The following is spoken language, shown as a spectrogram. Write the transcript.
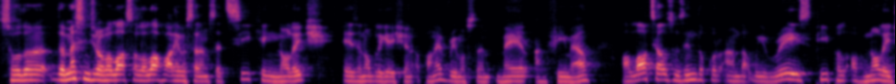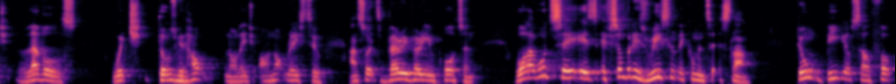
So the, the Messenger of Allah sallallahu wasallam said, seeking knowledge is an obligation upon every Muslim, male and female. Allah tells us in the Quran that we raise people of knowledge levels which those without knowledge are not raised to. And so it's very, very important. What I would say is if somebody's recently come into Islam, don't beat yourself up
